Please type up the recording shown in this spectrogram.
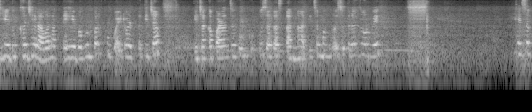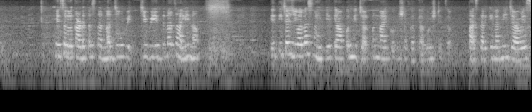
हे दुःख झेलावं लागते हे बघून पण खूप वाईट वाटतं. तिच्या तिच्या कपाळाचं कुंकू पुसत असताना तिचं मंगळसूत्र जोडवे हे सगळं हे सगळं काढत असताना जो वे जी वेदना झाली ना ते तिच्या जीवालाच माहिती आहे ते आपण विचार पण नाही करू शकत त्या गोष्टीचं. पाच तारखेला मी ज्यावेळेस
